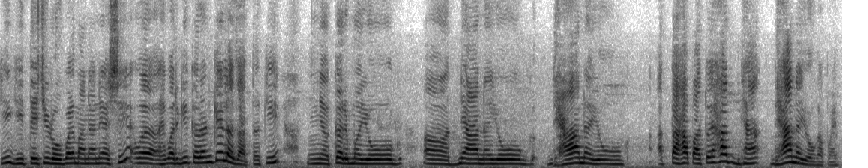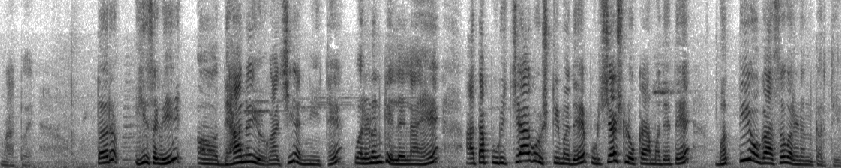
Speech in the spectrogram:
की गीतेची ढोबळमानाने अशी व वर्गीकरण केलं जातं की कर्मयोग ज्ञानयोग ध्यानयोग. आत्ता हा पाहतो आहे हा ध्या ध्यानयोग आपण पाहतो आहे तर ही सगळी ध्यानयोगाची यांनी इथे वर्णन केलेलं आहे. आता पुढच्या गोष्टीमध्ये पुढच्या श्लोकामध्ये ते भक्तियोगाचं वर्णन करतील.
